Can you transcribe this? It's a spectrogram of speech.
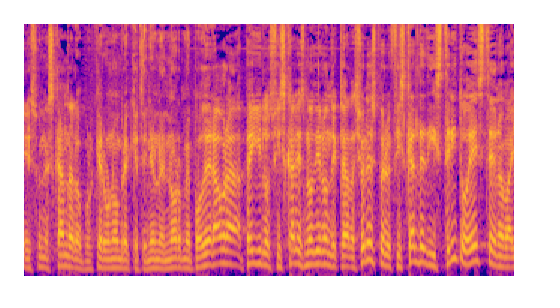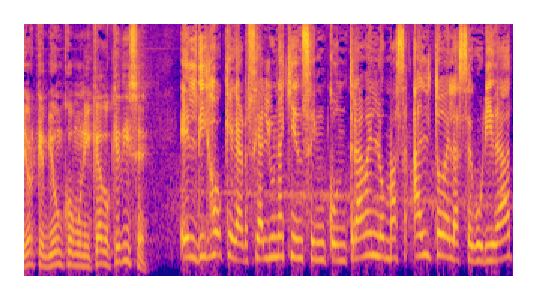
Es un escándalo porque era un hombre que tenía un enorme poder. Ahora, Peggy, los fiscales no dieron declaraciones, pero el fiscal de Distrito Este de Nueva York envió un comunicado. ¿Qué dice? Él dijo que García Luna, quien se encontraba en lo más alto de la seguridad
